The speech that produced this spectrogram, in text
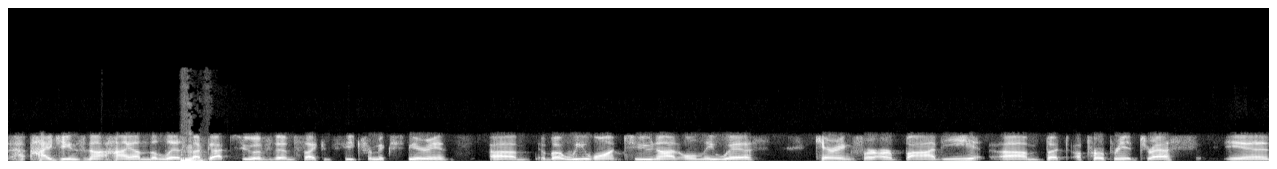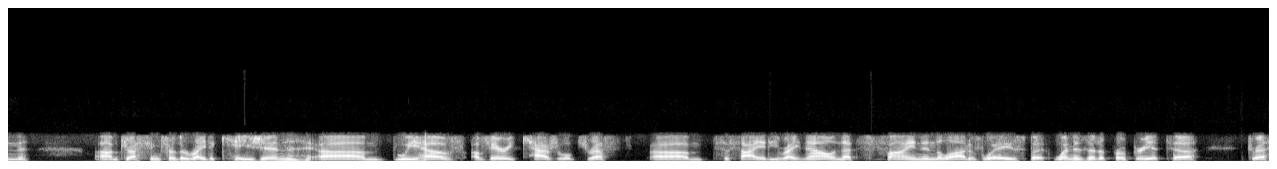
hygiene's not high on the list. I've got two of them, so I can speak from experience. Um, but we want to not only with caring for our body, um, but appropriate dress in um, dressing for the right occasion. Um, we have a very casual dress um, society right now, and that's fine in a lot of ways. But when is it appropriate to dress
